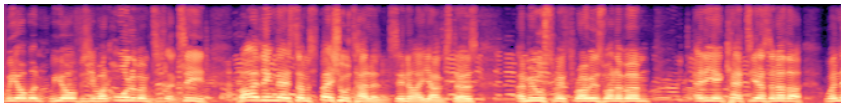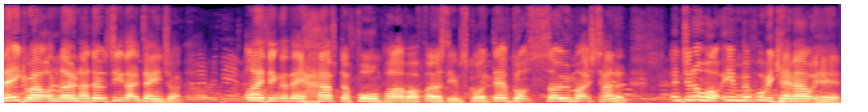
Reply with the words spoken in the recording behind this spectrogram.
we all want, we obviously want all of them to succeed, but I think there's some special talents in our youngsters. Emile Smith Rowe is one of them. Eddie Nketiah is another. When they go out on loan, I don't see that danger. I think that they have to form part of our first team squad. They've got so much talent. And do you know what? Even before we came out here,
